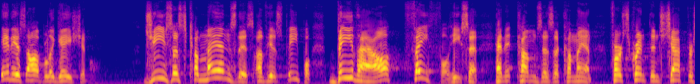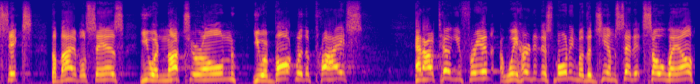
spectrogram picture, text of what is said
it is obligational. Jesus commands this of his people. Be thou faithful, he said, and it comes as a command. 1 Corinthians chapter 6, the Bible says, You are not your own, you are bought with a price. And I'll tell you, friend, we heard it this morning, Brother Jim said it so well.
